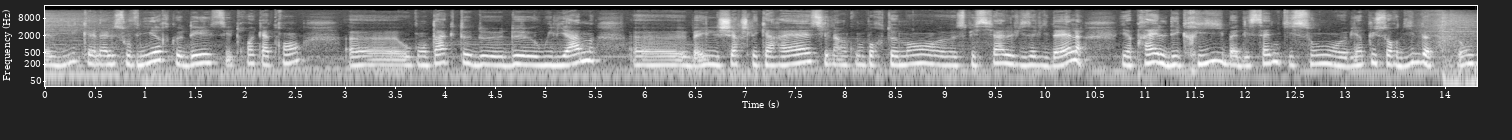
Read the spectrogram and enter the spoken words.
Elle dit qu'elle a le souvenir que dès ses 3-4 ans, euh, au contact de, William, euh, ben, il cherche les caresses, il a un comportement euh, spécial vis-à-vis d'elle. Et après, elle décrit ben, des scènes qui sont bien plus sordides. Donc,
